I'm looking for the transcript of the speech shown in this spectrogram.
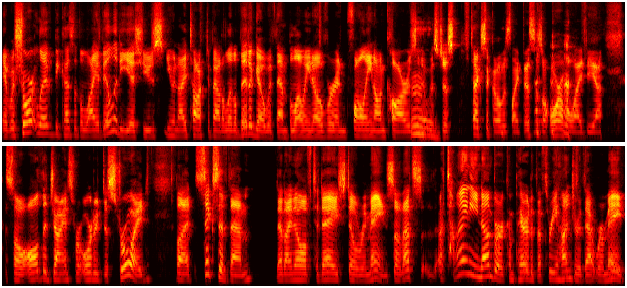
It was short lived because of the liability issues you and I talked about a little bit ago with them blowing over and falling on cars. And it was just Texaco was like, this is a horrible idea. So all the Giants were ordered destroyed, but six of them that I know of today still remain. So that's a tiny number compared to the 300 that were made.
